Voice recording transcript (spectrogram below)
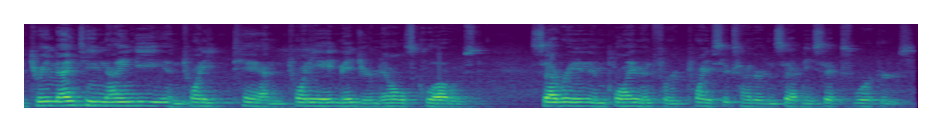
Between 1990 and 2010, 28 major mills closed, severing employment for 2,676 workers.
